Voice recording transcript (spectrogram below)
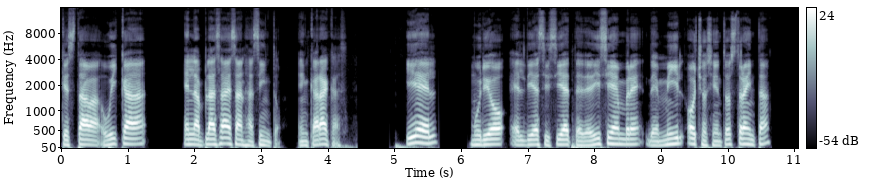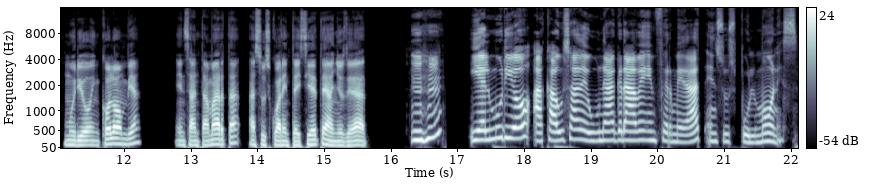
que estaba ubicada en la Plaza de San Jacinto, en Caracas. Y él murió el 17 de diciembre de 1830, murió en Colombia, en Santa Marta, a sus 47 años de edad. Y él murió a causa de una grave enfermedad en sus pulmones.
